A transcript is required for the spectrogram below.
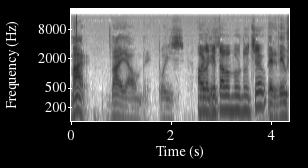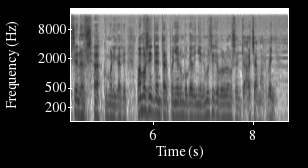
Mar, vaya hombre, pois... Ahora que estábamos no cheo... Perdeuse nosa comunicación. Vamos a intentar poñer un bocadinho de música e volvemos a chamar. Veña.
